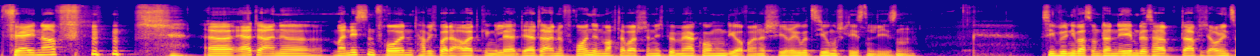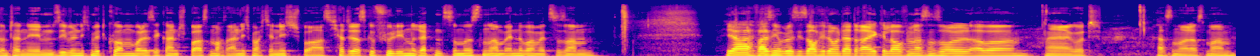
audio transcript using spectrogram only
Fair enough. äh, er hatte eine, meinen nächsten Freund habe ich bei der Arbeit kennengelernt. Er hatte eine Freundin, macht aber ständig Bemerkungen, die auf eine schwierige Beziehung schließen ließen. Sie will nie was unternehmen, deshalb darf ich auch nichts unternehmen. Sie will nicht mitkommen, weil es ihr keinen Spaß macht. Eigentlich macht ihr nicht Spaß. Ich hatte das Gefühl, ihn retten zu müssen. Am Ende waren wir zusammen. Ja, weiß nicht, ob das jetzt auch wieder unter Dreieck laufen lassen soll, aber naja, gut. Lassen wir das mal.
